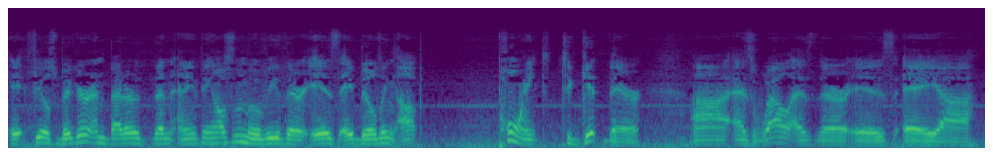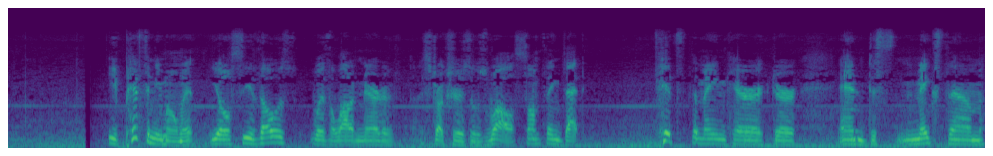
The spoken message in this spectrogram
It feels bigger and better than anything else in the movie. There is a building up point to get there, uh, as well as there is a uh, epiphany moment. You'll see those with a lot of narrative structures as well. Something that hits the main character and dis- makes them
